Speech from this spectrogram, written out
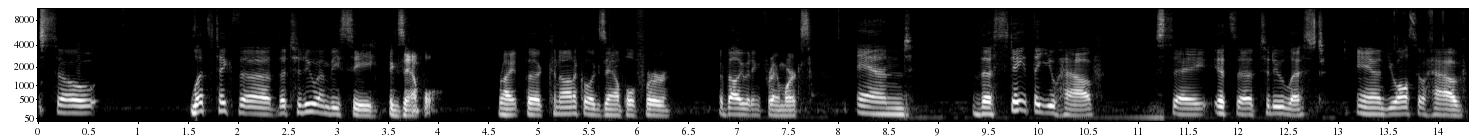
So let's take the, the to do MVC example, right? The canonical example for evaluating frameworks. And the state that you have, say it's a to do list, and you also have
